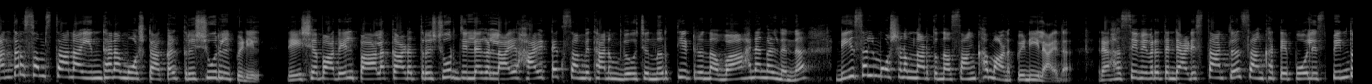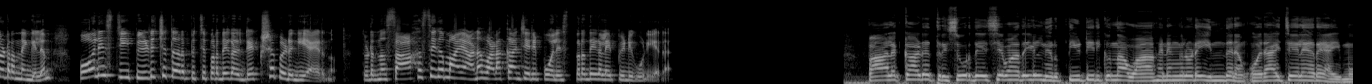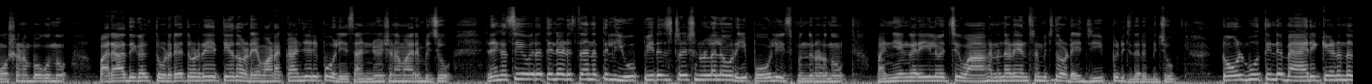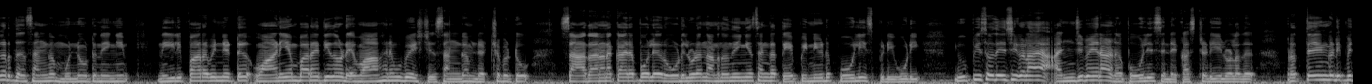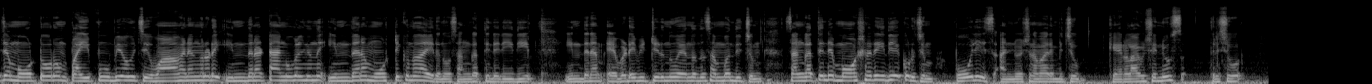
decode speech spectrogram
അന്തർ സംസ്ഥാന ഇന്ധന മോഷ്ടാക്കൾ തൃശൂരിൽ പിടിയിൽ. ദേശീയപാതയിൽ പാലക്കാട് തൃശൂർ ജില്ലകളിലായി ഹൈടെക് സംവിധാനം ഉപയോഗിച്ച് നിർത്തിയിട്ടിരുന്ന വാഹനങ്ങളിൽ നിന്ന് ഡീസൽ മോഷണം നടത്തുന്ന സംഘമാണ് പിടിയിലായത്. രഹസ്യ വിവരത്തിന്റെ അടിസ്ഥാനത്തിൽ സംഘത്തെ പോലീസ് പിന്തുടർന്നെങ്കിലും പോലീസ് ജീപ്പ് ഇടിച്ചു തെറിപ്പിച്ച് പ്രതികൾ രക്ഷപ്പെടുകയായിരുന്നു. തുടർന്ന് സാഹസികമായാണ് വടക്കാഞ്ചേരി പോലീസ് പ്രതികളെ പിടികൂടിയത്. പാലക്കാട് തൃശൂർ ദേശീയപാതയിൽ നിർത്തിയിട്ടിരിക്കുന്ന വാഹനങ്ങളുടെ ഇന്ധനം ഒരാഴ്ചയിലേറെയായി മോഷണം പോകുന്നു. പരാതികൾ തുടരെ തുടരെ എത്തിയതോടെ വടക്കാഞ്ചേരി പോലീസ് അന്വേഷണം ആരംഭിച്ചു. രഹസ്യവിവരത്തിന്റെ അടിസ്ഥാനത്തിൽ യു പി രജിസ്ട്രേഷനുള്ള ലോറി പോലീസ് പിന്തുടർന്നു. പന്നിയങ്കരയിൽ വെച്ച് വാഹനം തടയാൻ ശ്രമിച്ചതോടെ ജീപ്പ് പിടിച്ചു തെറിപ്പിച്ചു ടോൾ ബൂത്തിന്റെ ബാരിക്കേഡ് തകർത്ത് സംഘം മുന്നോട്ട് നീങ്ങി. നീലിപ്പാറ പിന്നിട്ട് വാണിയമ്പാറ എത്തിയതോടെ വാഹനം ഉപേക്ഷിച്ച് സംഘം രക്ഷപ്പെട്ടു. സാധാരണക്കാരെ പോലെ റോഡിലൂടെ നടന്നു നീങ്ങിയ സംഘത്തെ പിന്നീട് പോലീസ് പിടികൂടി. യു പി സ്വദേശികളായ അഞ്ചു പേരാണ് പോലീസിന്റെ കസ്റ്റഡിയിലുള്ളത്. പ്രത്യേകം ഘടിപ്പിച്ച മോട്ടോറും പൈപ്പും ഉപയോഗിച്ച് വാഹനങ്ങളുടെ ഇന്ധന ടാങ്കുകളിൽ നിന്ന് ഇന്ധനം മോഷ്ടിക്കുന്നതായിരുന്നു സംഘത്തിന്റെ രീതി. ഇന്ധനം എവിടെ വിറ്റിരുന്നു എന്നത് സംബന്ധിച്ചും സംഘത്തിന്റെ മോഷണ രീതിയെക്കുറിച്ചും പോലീസ് അന്വേഷണം ആരംഭിച്ചു. Kerala vision news Thrissur.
